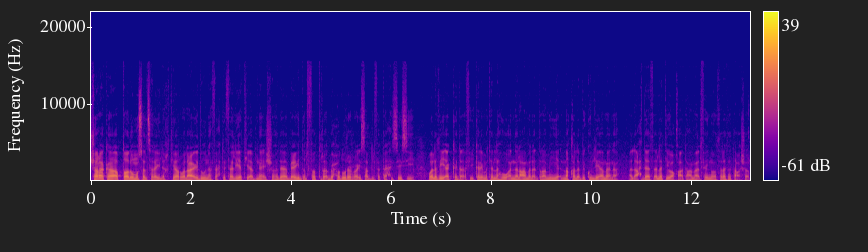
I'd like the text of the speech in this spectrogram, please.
شارك أبطال مسلسلي الاختيار والعائدون في احتفالية أبناء الشهداء بعيد الفطر بحضور الرئيس عبد الفتاح السيسي والذي أكد في كلمة له أن العمل الدرامي نقل بكل أمانة الأحداث التي وقعت عام 2013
